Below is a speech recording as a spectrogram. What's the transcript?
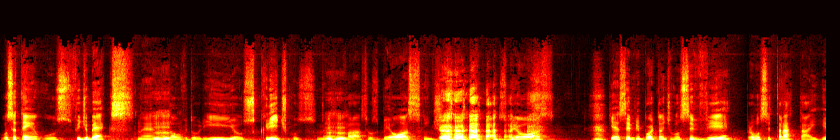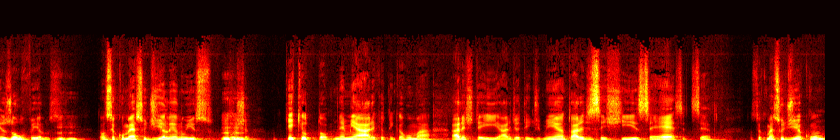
Você tem os feedbacks, né, uhum. da ouvidoria, os críticos, né, uhum. falar assim, os BOs, que a gente chama, os BOs, que é sempre importante você ver para você tratar e resolvê-los. Uhum. Então você começa o dia lendo isso. Uhum. Poxa, o que que eu tô na minha área que eu tenho que arrumar? Área de TI, área de atendimento, área de CX, CS, etc. Você começa o dia com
